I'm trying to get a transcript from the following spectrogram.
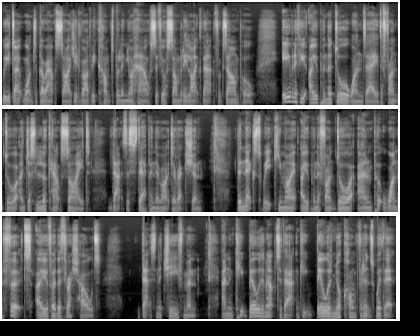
where you don't want to go outside. You'd rather be comfortable in your house. If you're somebody like that, for example, even if you open the door one day, the front door, and just look outside, that's a step in the right direction. The next week, you might open the front door and put one foot over the threshold. That's an achievement and keep building up to that and keep building your confidence with it.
